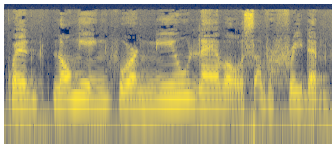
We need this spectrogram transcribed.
when longing for new levels of freedom.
